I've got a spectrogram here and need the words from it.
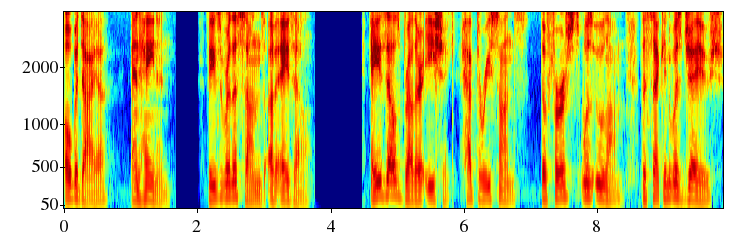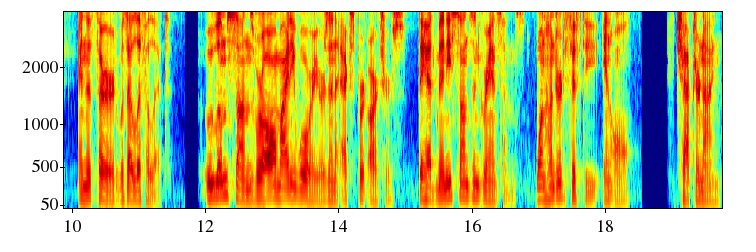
Obadiah, and Hanan. These were the sons of Azel. Azel's brother Eshek had three sons. The first was Ulam, the second was Jeush, and the third was Eliphalet. Ulam's sons were all mighty warriors and expert archers. They had many sons and grandsons, 150 in all. Chapter 9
